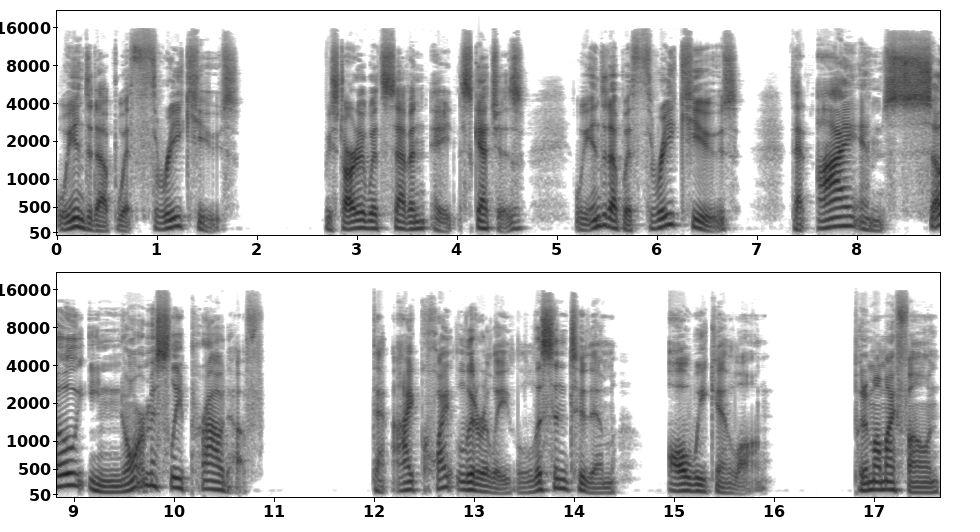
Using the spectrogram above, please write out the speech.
we ended up with three cues. We started with seven, eight sketches. We ended up with three cues that I am so enormously proud of that I quite literally listened to them all weekend long. Put them on my phone,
